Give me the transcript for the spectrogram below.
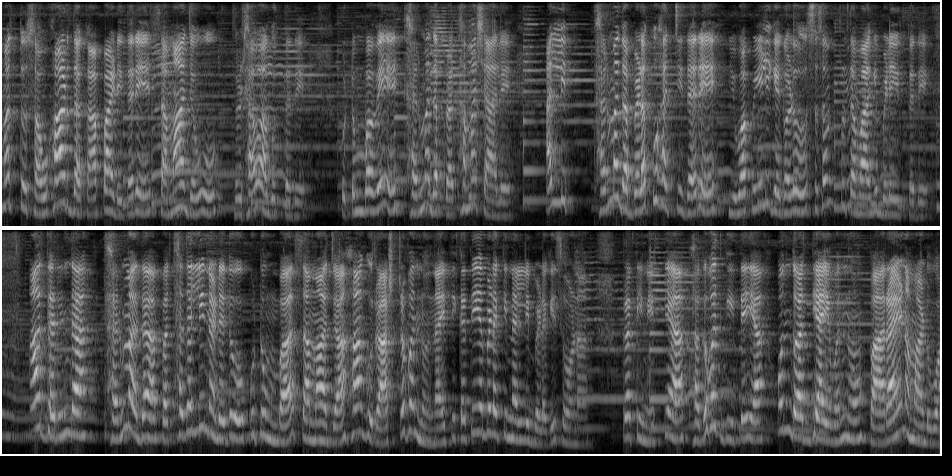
ಮತ್ತು ಸೌಹಾರ್ದ ಕಾಪಾಡಿದರೆ ಸಮಾಜವು ದೃಢವಾಗುತ್ತದೆ. ಕುಟುಂಬವೇ ಧರ್ಮದ ಪ್ರಥಮ ಶಾಲೆ. ಅಲ್ಲಿ ಧರ್ಮದ ಬೆಳಕು ಹಚ್ಚಿದರೆ ಯುವ ಪೀಳಿಗೆಗಳು ಸುಸಂಸ್ಕೃತವಾಗಿ ಬೆಳೆಯುತ್ತದೆ. ಆದ್ದರಿಂದ ಧರ್ಮದ ಪಥದಲ್ಲಿ ನಡೆದು ಕುಟುಂಬ, ಸಮಾಜ ಹಾಗೂ ರಾಷ್ಟ್ರವನ್ನು ನೈತಿಕತೆಯ ಬೆಳಕಿನಲ್ಲಿ ಬೆಳಗಿಸೋಣ. ಪ್ರತಿನಿತ್ಯ ಭಗವದ್ಗೀತೆಯ ಒಂದು ಅಧ್ಯಾಯವನ್ನು ಪಾರಾಯಣ ಮಾಡುವ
